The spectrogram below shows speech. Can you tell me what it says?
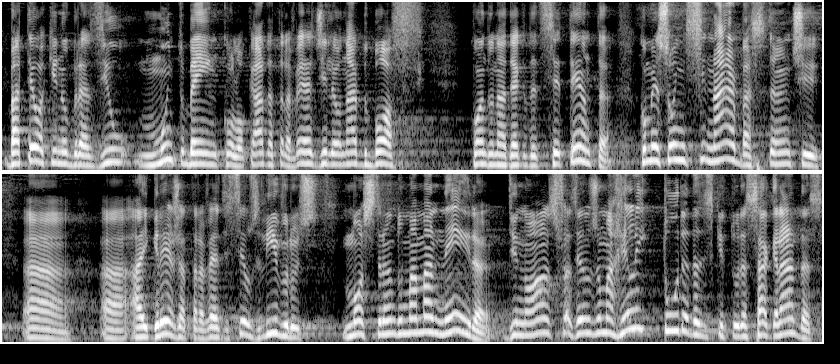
bateu aqui no Brasil muito bem colocado através de Leonardo Boff, quando na década de 70 começou a ensinar bastante a, a, a igreja através de seus livros, mostrando uma maneira de nós fazermos uma releitura das escrituras sagradas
